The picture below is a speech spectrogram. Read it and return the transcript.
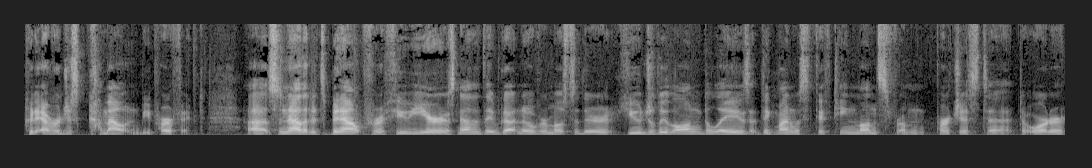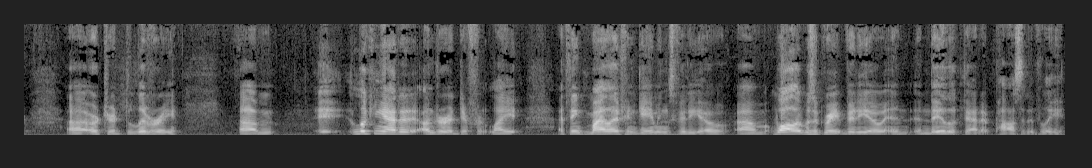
could ever just come out and be perfect. Uh, so now that it's been out for a few years, now that they've gotten over most of their hugely long delays, I think mine was 15 months from purchase to, to order uh, or to delivery. Um, it, looking at it under a different light, I think My Life in Gaming's video, um, while it was a great video and, and they looked at it positively,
